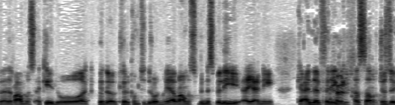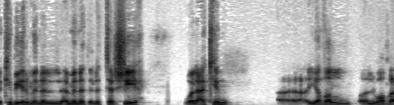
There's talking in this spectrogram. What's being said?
راموس أكيد وكلكم تدرون غياب راموس بالنسبة لي يعني كأن الفريق حلو. حلو. خسر جزء كبير من من الترشيح ولكن آه، يظل الوضع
